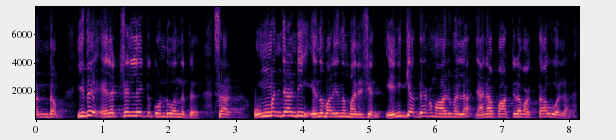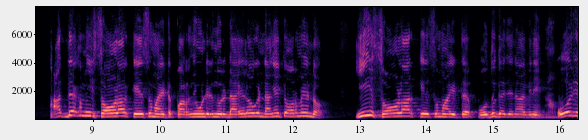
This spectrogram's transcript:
ബന്ധം ഇത് ഇലക്ഷനിലേക്ക് കൊണ്ടുവന്നിട്ട് സാർ ഉമ്മൻചാണ്ടി എന്ന് പറയുന്ന മനുഷ്യൻ എനിക്ക് അദ്ദേഹം ആരുമല്ല ഞാൻ ആ പാർട്ടിയുടെ വക്താവുമല്ല. അദ്ദേഹം ഈ സോളാർ കേസുമായിട്ട് പറഞ്ഞുകൊണ്ടിരുന്ന ഒരു ഡയലോഗ് ഉണ്ട്. അങ്ങേക്ക് ഓർമ്മയുണ്ടോ? ഈ സോളാർ കേസുമായിട്ട് പൊതുഖജനാവിന് ഒരു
